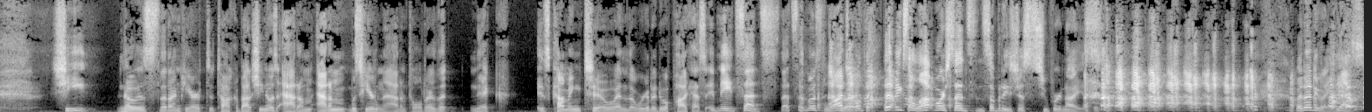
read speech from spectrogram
she knows that I'm here to talk about. She knows Adam. Adam was here, and Adam told her that Nick is coming too, and that we're going to do a podcast. It made sense. That's the most logical thing. That makes a lot more sense than somebody's just super nice. but anyway, yes,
